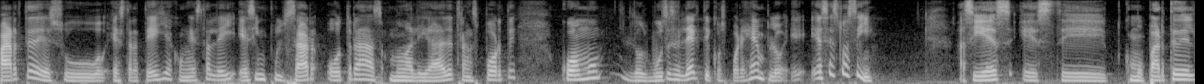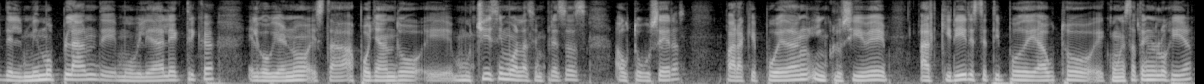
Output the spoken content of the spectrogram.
parte de su estrategia con esta ley es impulsar otras modalidades de transporte como los buses eléctricos, por ejemplo. ¿E-, ¿Es esto así? Así es, este, como parte del, mismo plan de movilidad eléctrica, el gobierno está apoyando eh, muchísimo a las empresas autobuseras para que puedan inclusive adquirir este tipo de auto eh, con esta tecnología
